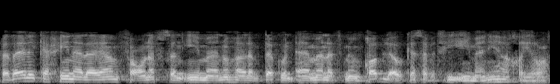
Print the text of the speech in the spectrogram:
فذلك حين لا ينفع نفسا إيمانها لم تكن آمنت من قبل أو كسبت في إيمانها خيرا.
